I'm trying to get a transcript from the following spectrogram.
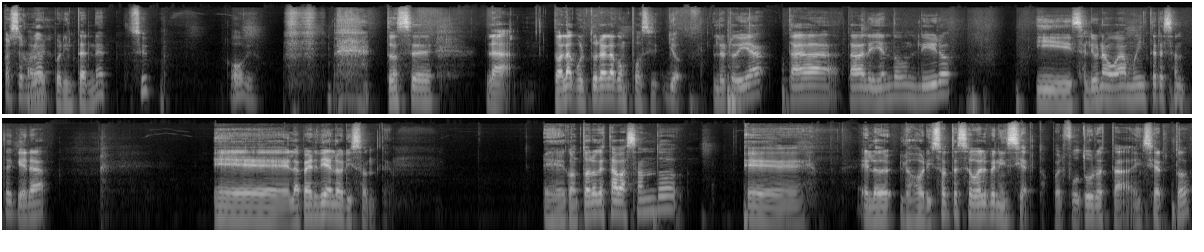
Para el celular. por internet. Sí, pues, obvio. Entonces, la, toda la cultura de la composición. Yo el otro día estaba, estaba leyendo un libro y salió una hueá muy interesante que era eh, la pérdida del horizonte. Eh, con todo lo que está pasando, eh, los horizontes se vuelven inciertos, pues el futuro está incierto,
